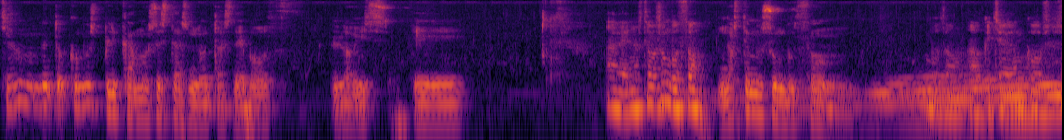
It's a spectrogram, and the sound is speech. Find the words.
Chega un momento, como explicamos estas notas de voz, Lois? Eh, A ver, nós temos un buzón. Nós temos un buzón. Buzón, ao que chegan cousas.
